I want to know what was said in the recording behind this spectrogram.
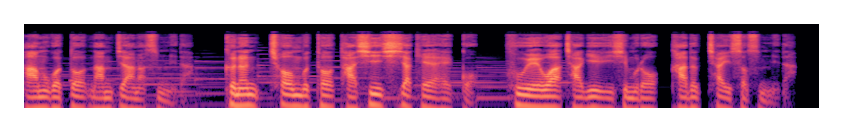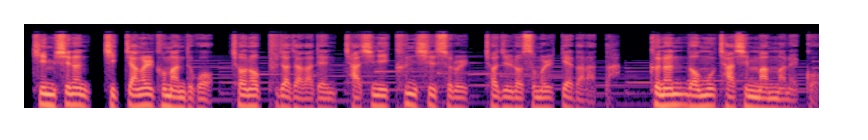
아무것도 남지 않았습니다. 그는 처음부터 다시 시작해야 했고 후회와 자기 의심으로 가득 차 있었습니다. 김 씨는 직장을 그만두고 전업 투자자가 된 자신이 큰 실수를 저질렀음을 깨달았다. 그는 너무 자신만만했고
